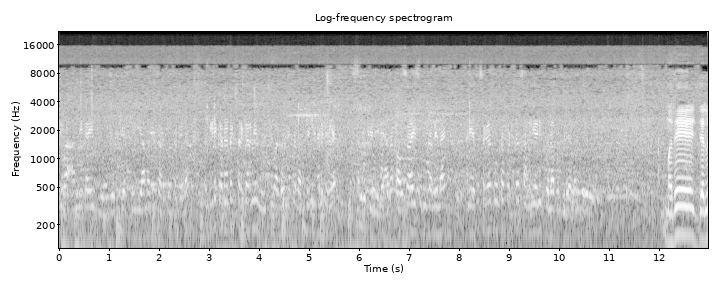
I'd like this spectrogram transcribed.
किंवा अन्य काही गोष्टी असतील यामध्ये पण तिकडे कर्नाटक सरकारने उंची वाढवण्याच्या बाबतीत ही प्रक्रिया सुरू केलेली आहे. आता पावसाळाही सुरू झालेला आहे आणि याचा सगळ्यात मोठा फटका सांगली आणि कोल्हापूर जिल्ह्याला. मध्ये जल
